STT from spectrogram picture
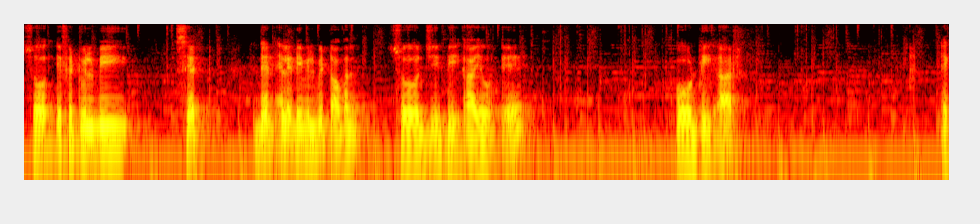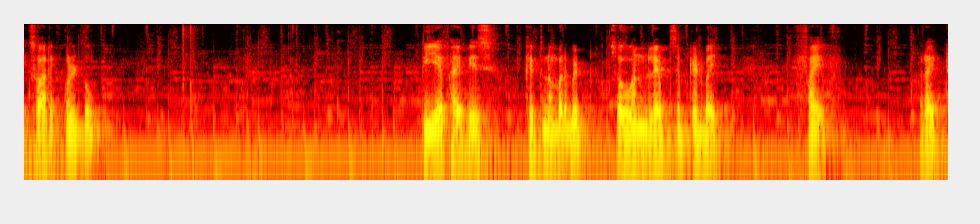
So if it will be set then LED will be toggle. So GPIOA ODR XOR equal to PF5 is fifth number bit so one left shifted by 5 right?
